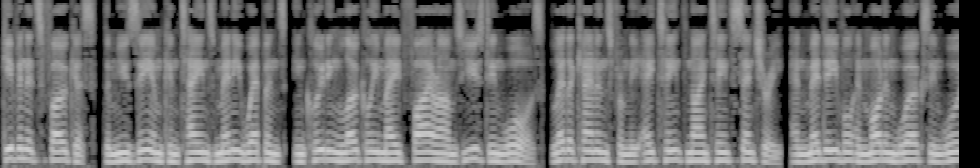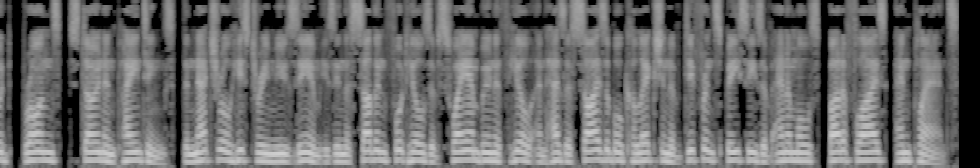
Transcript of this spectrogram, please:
Given its focus, the museum contains many weapons, including locally made firearms used in wars, leather cannons from the 18th–19th century, and medieval and modern works in wood, bronze, stone and paintings. The Natural History Museum is in the southern foothills of Swayambhunath Hill and has a sizable collection of different species of animals, butterflies, and plants.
